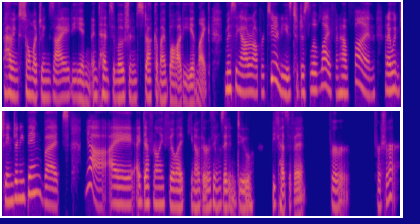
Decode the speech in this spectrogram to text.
having so much anxiety and intense emotion stuck in my body and like missing out on opportunities to just live life and have fun and I wouldn't change anything but yeah I I definitely feel like you know there were things I didn't do because of it for for sure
